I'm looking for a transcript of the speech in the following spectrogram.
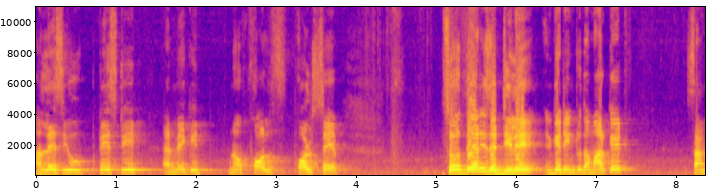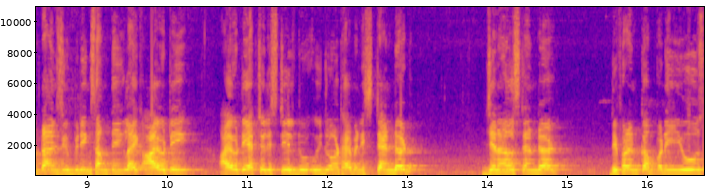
unless you test it and make it you know false false safe. So, there is a delay in getting to the market sometimes you bring something like IoT, IoT actually still do, we do not have any standard general standard different company use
